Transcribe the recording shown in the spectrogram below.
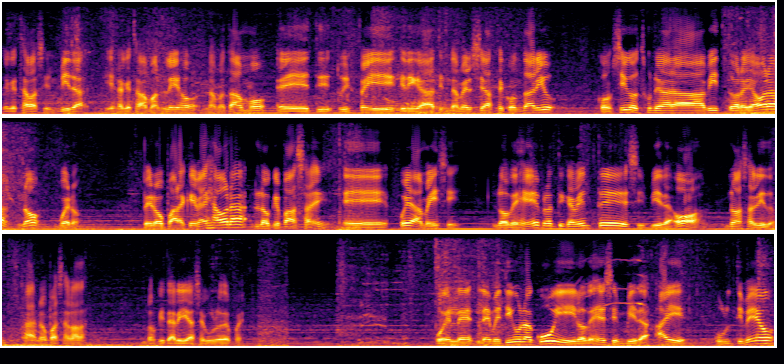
ya que estaba sin vida y es la que estaba más lejos. La matamos. Eh, Twistface, que diga Tindamer se hace con Dario. ¿Consigo stunear a Víctor y ahora? No, bueno. Pero para que veáis ahora lo que pasa, ¿eh? eh fue amazing. Lo dejé prácticamente sin vida. Oh, no ha salido. Ah, no pasa nada. Lo quitaría seguro después. Pues le, metí una Q y lo dejé sin vida Ahí, ultimeo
